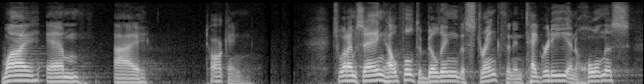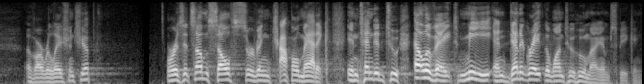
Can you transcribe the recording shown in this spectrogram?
Why am I talking? Is what I'm saying helpful to building the strength and integrity and wholeness of our relationship? Or is it some self serving chopomatic intended to elevate me and denigrate the one to whom I am speaking?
